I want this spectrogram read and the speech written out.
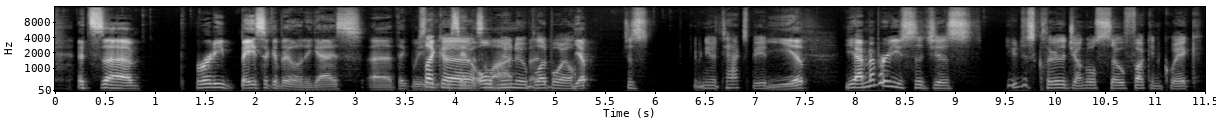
it's uh pretty basic ability, guys. Uh, I think we It's like a old lot, Nunu but- blood boil. Yep. Just giving you attack speed. Yep. Yeah, I remember you used to just you just clear the jungle so fucking quick.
